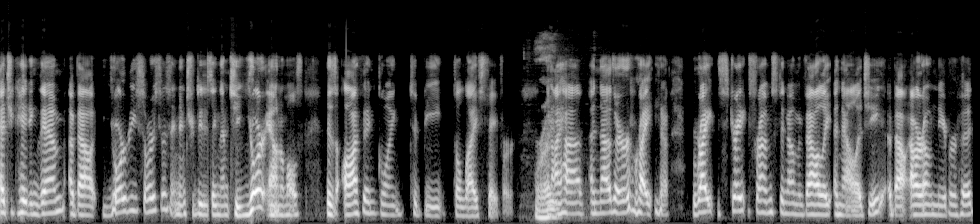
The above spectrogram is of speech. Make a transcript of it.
educating them about your resources and introducing them to your animals is often going to be the lifesaver. Right. And I have another right, you know, right straight from Sonoma Valley analogy about our own neighborhood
